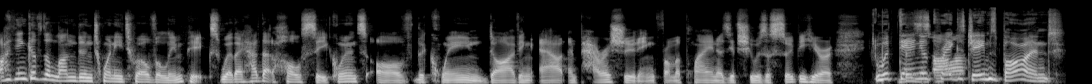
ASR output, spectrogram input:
I think of the London 2012 Olympics, where they had that whole sequence of the Queen diving out and parachuting from a plane as if she was a superhero. With Daniel Bizarre. Craig's James Bond.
